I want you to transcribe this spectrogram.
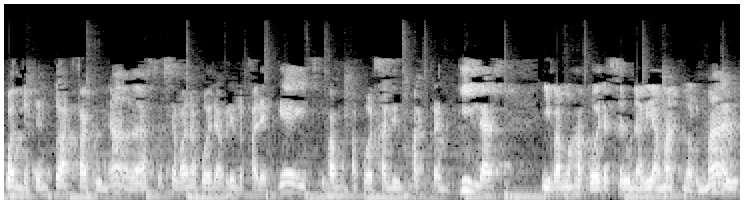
cuando estén todas vacunadas, se van a poder abrir los bares gays y vamos a poder salir más tranquilas y vamos a poder hacer una vida más normal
